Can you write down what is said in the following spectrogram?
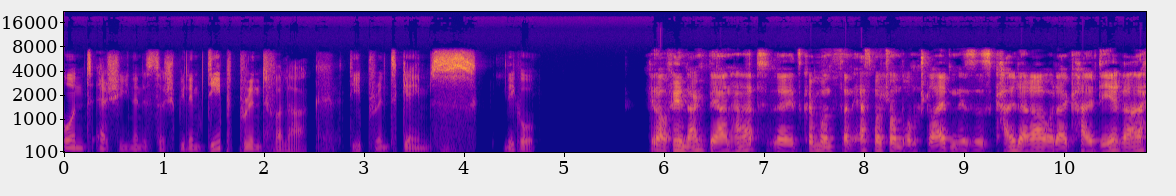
und erschienen ist das Spiel im Deep Print Verlag, Deep Print Games. Nico. Genau, vielen Dank, Bernhard. Äh, jetzt können wir uns dann erstmal schon drum streiten, ist es Caldera oder Caldera,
